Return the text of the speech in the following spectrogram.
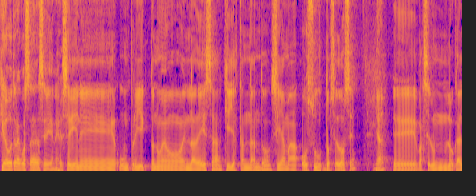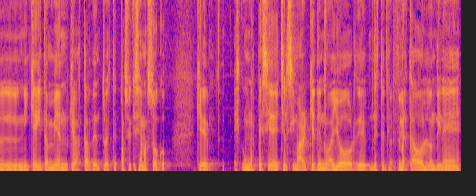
¿Qué otra cosa se viene? Se viene un proyecto nuevo en la dehesa que ya están dando, se llama OSU 1212. ¿Ya? Eh, va a ser un local Nikkei también, que va a estar dentro de este espacio que se llama Soco, que es una especie de Chelsea Market en Nueva York, de, de este ti- mercado londinés,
